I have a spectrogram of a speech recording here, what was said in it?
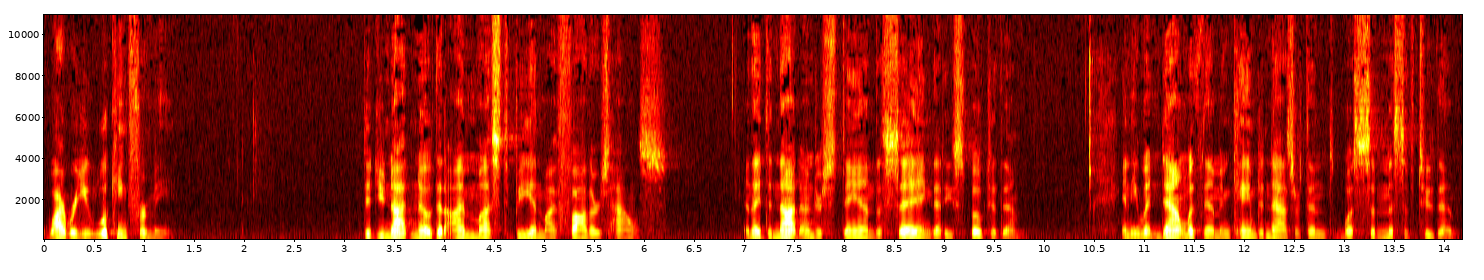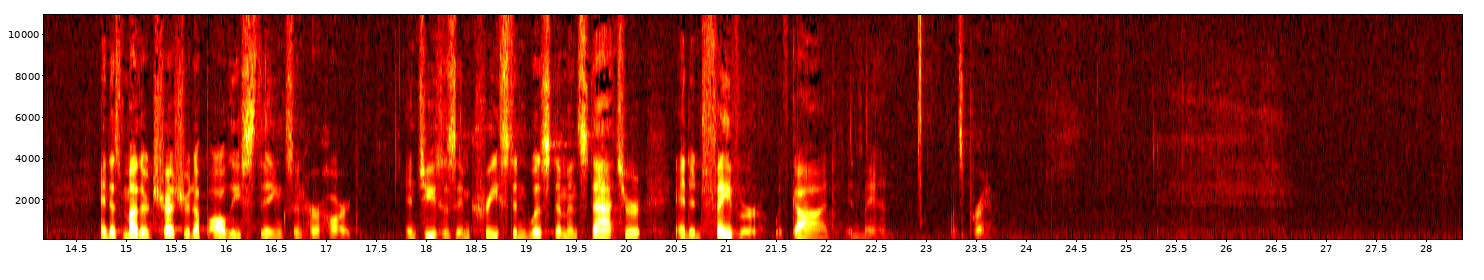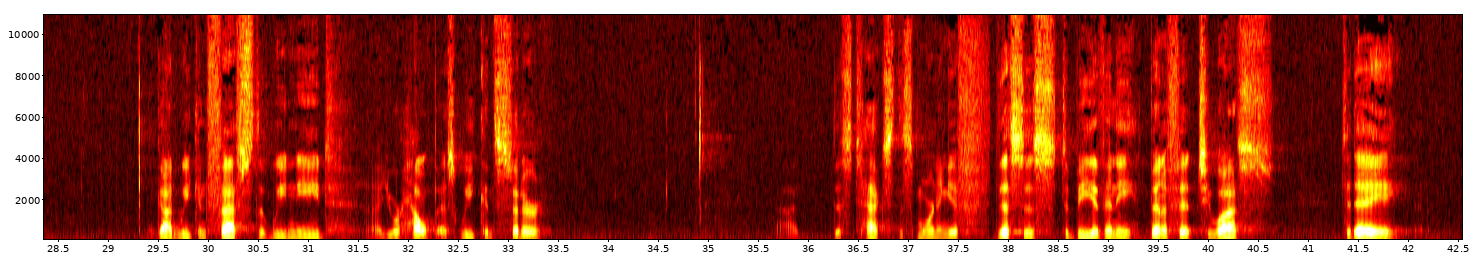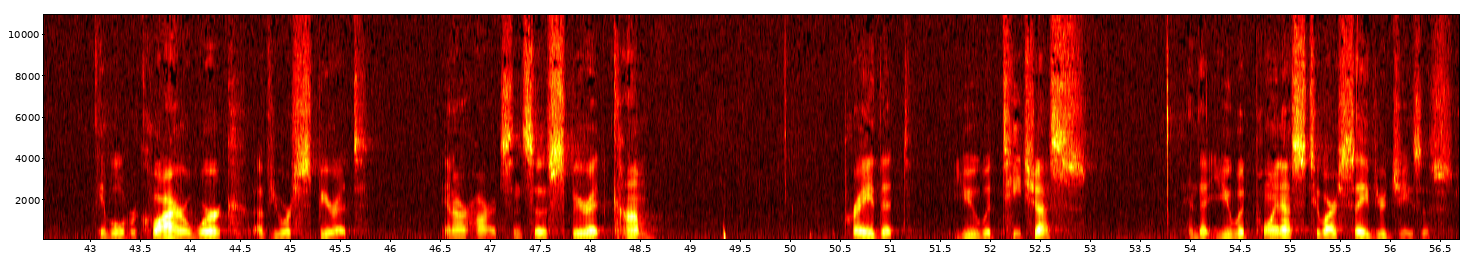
Why were you looking for me? Did you not know that I must be in my father's house? And they did not understand the saying that he spoke to them. And he went down with them and came to Nazareth and was submissive to them. And his mother treasured up all these things in her heart. And Jesus increased in wisdom and stature and in favor with God and man. Let's pray. God, we confess that we need uh, your help as we consider this text this morning. If this is to be of any benefit to us today, it will require a work of your Spirit in our hearts. And so, Spirit, come. Pray that you would teach us and that you would point us to our Savior Jesus.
